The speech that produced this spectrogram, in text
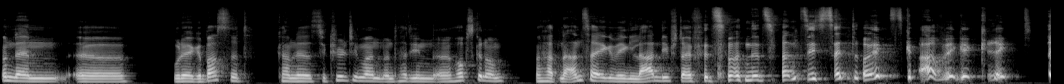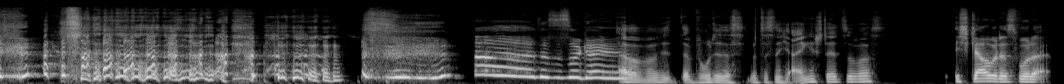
und dann äh, wurde er gebastelt. Kam der Security-Mann und hat ihn äh, hops genommen. Und hat eine Anzeige wegen Ladendiebstahl für so eine 20 Cent Holzgabel gekriegt. das ist so geil. aber wurde das, wird das nicht eingestellt, sowas? Ich glaube, das wurde.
